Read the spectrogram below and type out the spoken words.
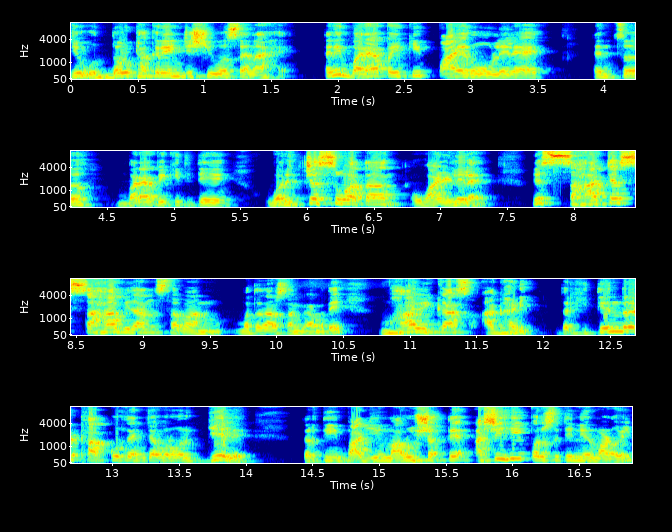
जे उद्धव ठाकरे यांची शिवसेना आहे त्यांनी बऱ्यापैकी पाय रोवलेले आहेत. त्यांचं बऱ्यापैकी तिथे वर्चस्व आता वाढलेलं आहे. म्हणजे सहाच्या सहा विधानसभा मतदारसंघामध्ये महाविकास आघाडी जर हितेंद्र ठाकूर त्यांच्याबरोबर गेले तर ती बाजी मारू शकते अशी ही परिस्थिती निर्माण होईल.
